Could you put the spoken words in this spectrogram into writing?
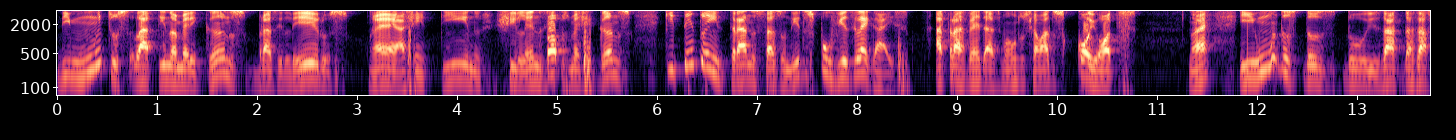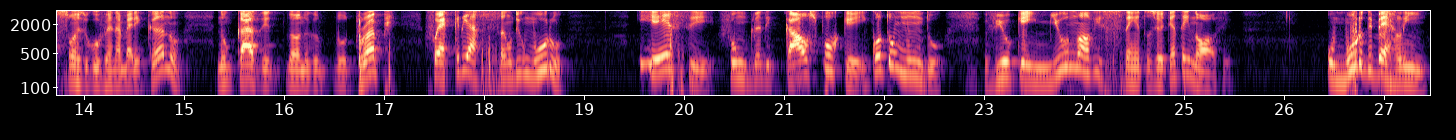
de muitos latino-americanos, brasileiros, né, argentinos, chilenos próprios mexicanos que tentam entrar nos Estados Unidos por vias ilegais, através das mãos dos chamados coiotes. Né? E uma dos, dos, dos, das ações do governo americano, no caso de, do, do Trump, foi a criação de um muro e esse foi um grande caos, porque enquanto o mundo viu que em 1989 o Muro de Berlim,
